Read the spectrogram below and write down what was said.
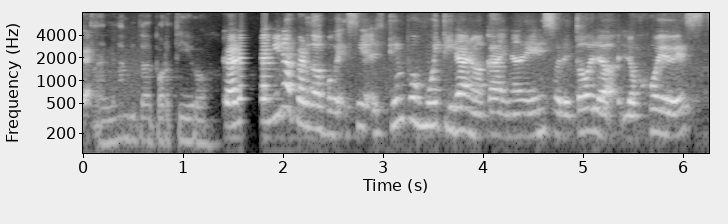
el ámbito deportivo. Carolina, perdón, porque sí, el tiempo es muy tirano acá en ADN, sobre todo los jueves.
